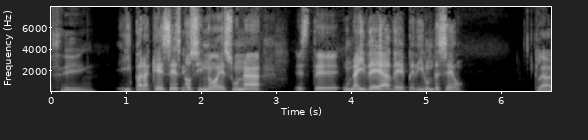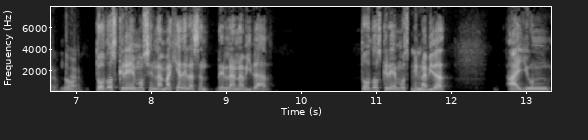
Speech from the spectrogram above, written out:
Sí. ¿Y para qué es esto si no es una, este, una idea de pedir un deseo? Claro, claro. Todos creemos en la magia de la, de la Navidad. Todos creemos que en Navidad hay un,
